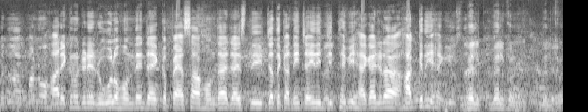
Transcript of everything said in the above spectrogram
ਮਤਲਬ ਆਪਾਂ ਨੂੰ ਹਰ ਇੱਕ ਨੂੰ ਜਿਹੜੇ ਰੂਲ ਹੁੰਦੇ ਜਾਂ ਇੱਕ ਪੈਸਾ ਹੁੰਦਾ ਜਾਂ ਇਸ ਦੀ ਇੱਜ਼ਤ ਕਰਨੀ ਚਾਹੀਦੀ ਜਿੱਥੇ ਵੀ ਹੈਗਾ ਜਿਹੜਾ ਹੱਕ ਦੀ ਹੈਗੀ ਉਸ ਦਾ। ਬਿਲ- ਬਿਲਕੁਲ ਜੀ, ਬਿਲਕੁਲ।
